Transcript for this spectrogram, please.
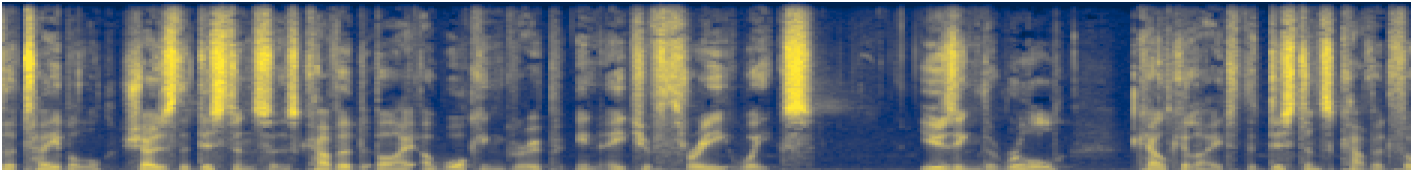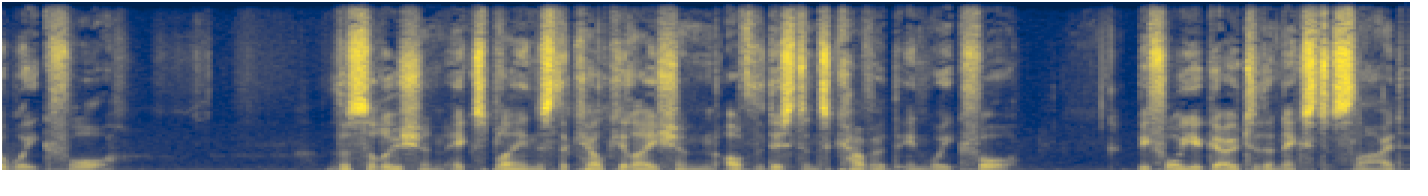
The table shows the distances covered by a walking group in each of three weeks. Using the rule, calculate the distance covered for week 4. The solution explains the calculation of the distance covered in week 4. Before you go to the next slide,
